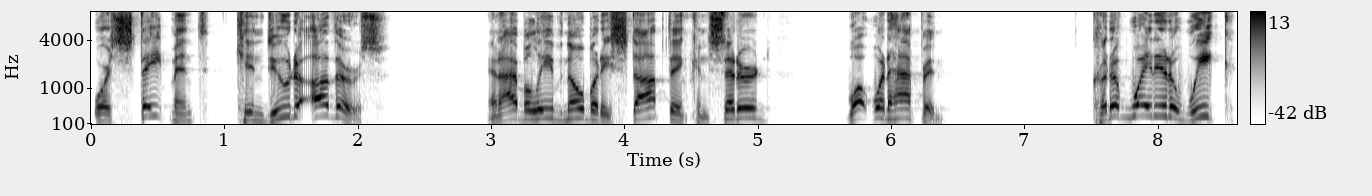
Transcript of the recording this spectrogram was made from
or statement can do to others. And I believe nobody stopped and considered what would happen. Could have waited a week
